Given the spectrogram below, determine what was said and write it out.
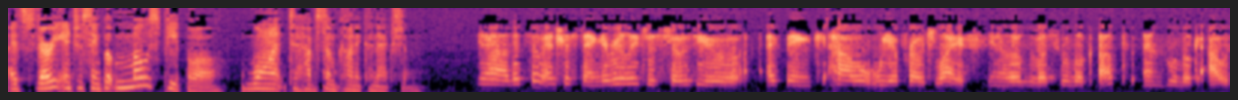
it's very interesting. But most people want to have some kind of connection. That's so interesting. It really just shows you, I think, think, how we approach life. You know, those of us who look up and who look out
